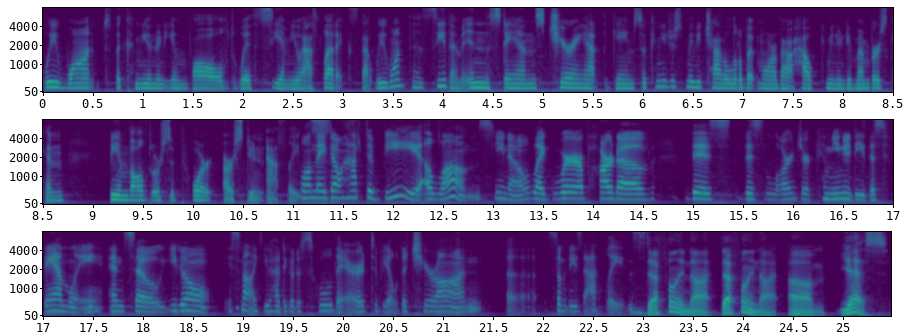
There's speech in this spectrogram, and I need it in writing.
we want the community involved with CMU athletics. That we want to see them in the stands cheering at the game. So, can you just maybe chat a little bit more about how community members can be involved or support our student athletes? Well, and they don't have to be alums. You know, like we're a part of this this larger community, this family, and so you don't. It's not like you had to go to school there to be able to cheer on uh, some of these athletes. Definitely not. Definitely not. Um, yes,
